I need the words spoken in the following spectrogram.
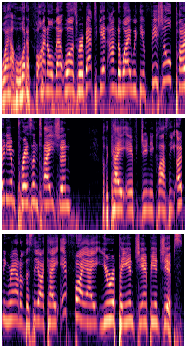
Wow, what a final that was. We're about to get underway with the official podium presentation for the KF Junior class, the opening round of the CIK FIA European Championships.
